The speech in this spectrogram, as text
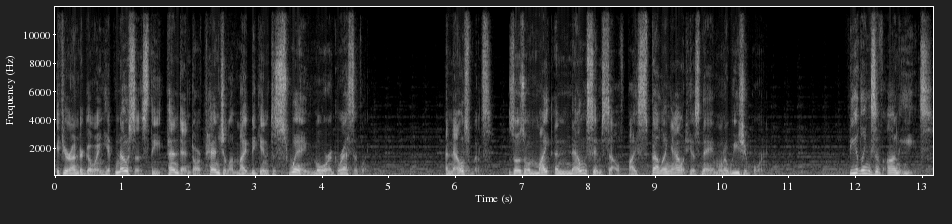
If you're undergoing hypnosis, the pendant or pendulum might begin to swing more aggressively. Announcements. Zozo might announce himself by spelling out his name on a Ouija board. Feelings of unease.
